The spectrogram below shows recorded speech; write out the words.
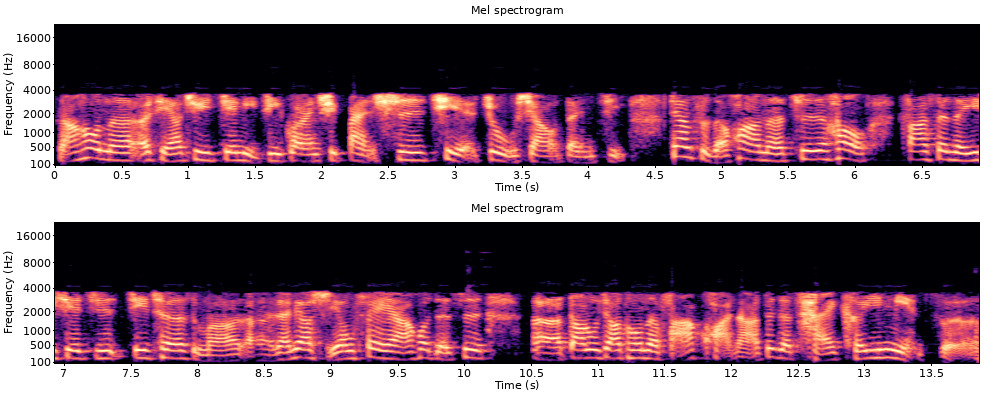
然后呢，而且要去监理机关去办失窃注销登记。这样子的话呢，之后发生的一些机机车什么呃燃料使用费啊，或者是呃道路交通的罚款啊，这个才可以免责。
